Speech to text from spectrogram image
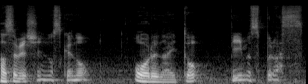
長谷部慎之介の「オールナイトビームスプラス」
